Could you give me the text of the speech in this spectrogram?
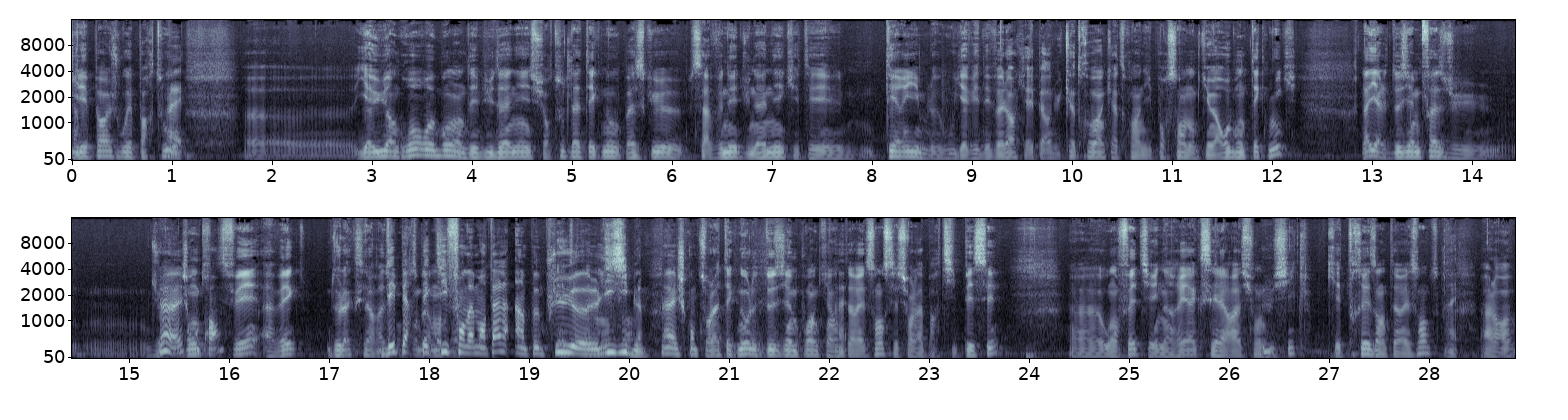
il n'est pas joué partout. Il y a eu un gros rebond en début d'année sur toute la techno parce que ça venait d'une année qui était terrible où il y avait des valeurs qui avaient perdu 80-90%, donc il y a eu un rebond technique. Là, il y a la deuxième phase du, du rebond qui se fait avec de l'accélération. Des perspectives fondamentales, un peu plus euh, lisibles. je comprends. Sur la techno, le deuxième point qui est intéressant, c'est sur la partie PC, euh, où en fait il y a une réaccélération du cycle qui est très intéressante. Alors,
